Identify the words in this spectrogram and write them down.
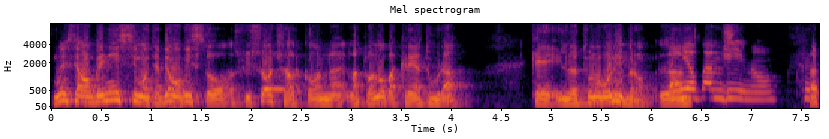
Noi stiamo benissimo, ti abbiamo visto sui social con la tua nuova creatura che il tuo nuovo libro. La, il mio bambino. La,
